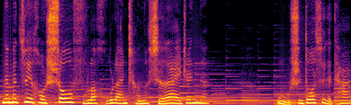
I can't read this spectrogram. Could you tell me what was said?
那么最后收服了胡兰成的佘爱珍呢？五十多岁的她，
